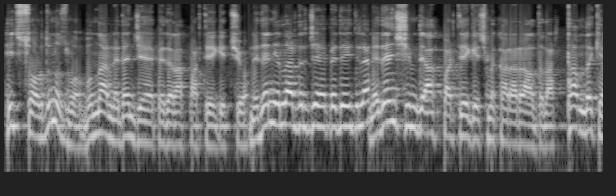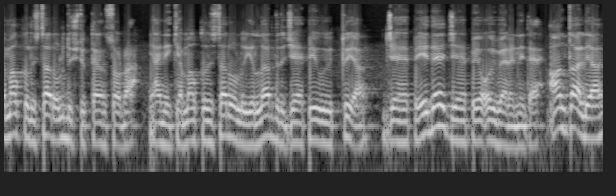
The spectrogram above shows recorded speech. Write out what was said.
hiç sordunuz mu bunlar neden CHP'den AK Parti'ye geçiyor? Neden yıllardır CHP'deydiler? Neden şimdi AK Parti'ye geçme kararı aldılar? Tam da Kemal Kılıçdaroğlu düştükten sonra. Yani Kemal Kılıçdaroğlu yıllardır CHP'yi uyuttu ya. CHP'yi de CHP'ye oy vereni de. Antalya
